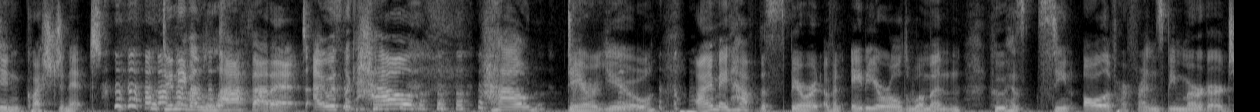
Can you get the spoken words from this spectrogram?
Didn't question it. Didn't even laugh at it. I was like, How, how dare you? I may have the spirit of an 80 year old woman who has seen all of her friends be murdered,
